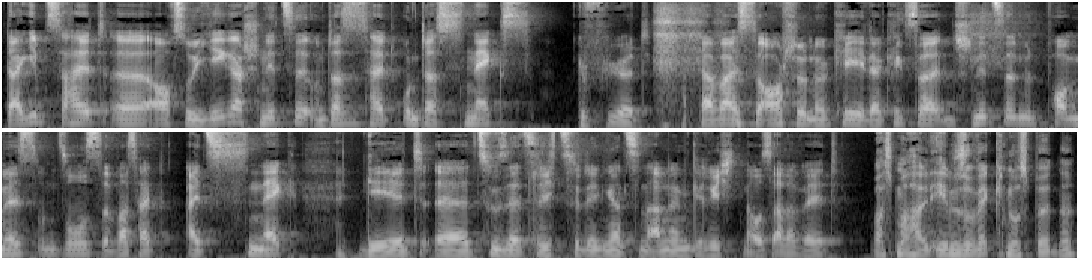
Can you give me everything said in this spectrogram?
Da gibt's halt äh, auch so Jägerschnitzel und das ist halt unter Snacks geführt. Da weißt du auch schon, okay, da kriegst du halt einen Schnitzel mit Pommes und Soße, was halt als Snack gilt, äh, zusätzlich zu den ganzen anderen Gerichten aus aller Welt. Was man halt eben so wegknuspert, ne?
